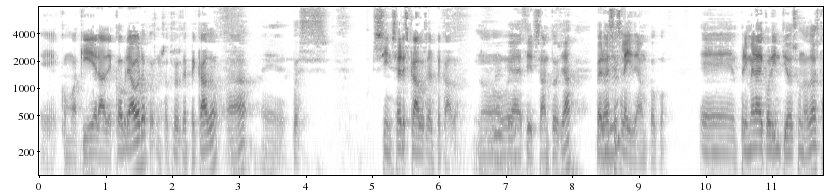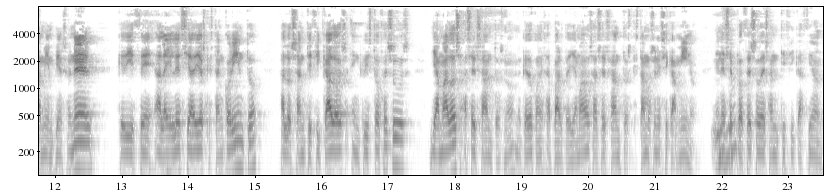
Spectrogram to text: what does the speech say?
Eh, como aquí era de cobre a oro, pues nosotros de pecado a, pues, sin ser esclavos del pecado. No voy a decir santos ya, pero esa es la idea un poco. Primera de Corintios 1.2 también pienso en él, que dice a la iglesia de Dios que está en Corinto, a los santificados en Cristo Jesús, llamados a ser santos, ¿no? Me quedo con esa parte, llamados a ser santos, que estamos en ese camino, en ese proceso de santificación.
